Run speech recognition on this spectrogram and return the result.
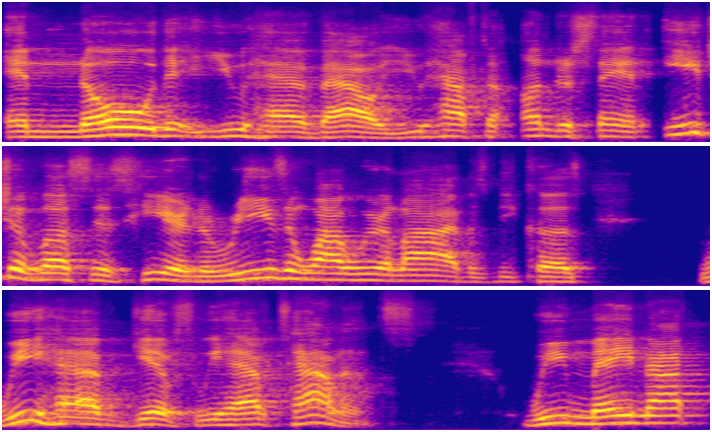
and know that you have value. You have to understand each of us is here. The reason why we're alive is because we have gifts, we have talents. We may not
